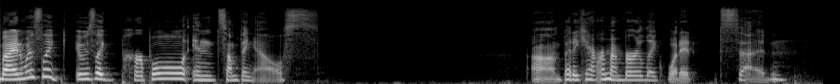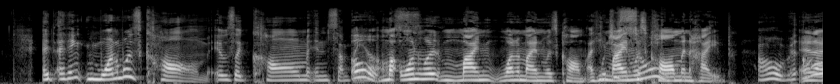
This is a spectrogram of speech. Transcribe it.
Mine was like it was like purple and something else. Um, but I can't remember like what it said. I, I think one was calm. It was like calm and something Oh, else. my, one was mine one of mine was calm. I think Which is mine was so- calm and hype. Oh, really? And oh, I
